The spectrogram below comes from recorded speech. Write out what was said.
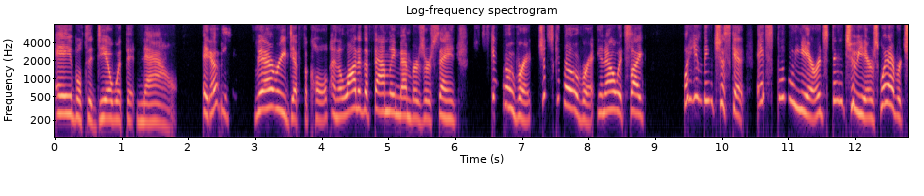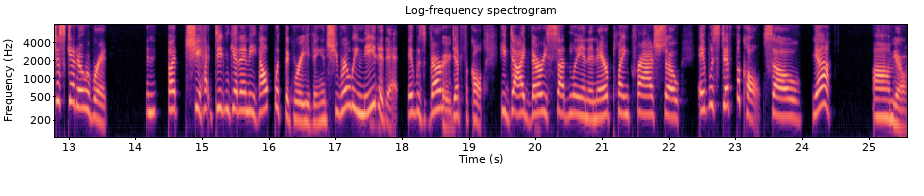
able to deal with it now. It's yes. Very difficult. And a lot of the family members are saying, just get over it. Just get over it. You know, it's like, what do you mean just get it? It's been a year. It's been two years, whatever. Just get over it. And but she ha- didn't get any help with the grieving, and she really needed it. It was very right. difficult. He died very suddenly in an airplane crash, so it was difficult. So yeah, um, yeah.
